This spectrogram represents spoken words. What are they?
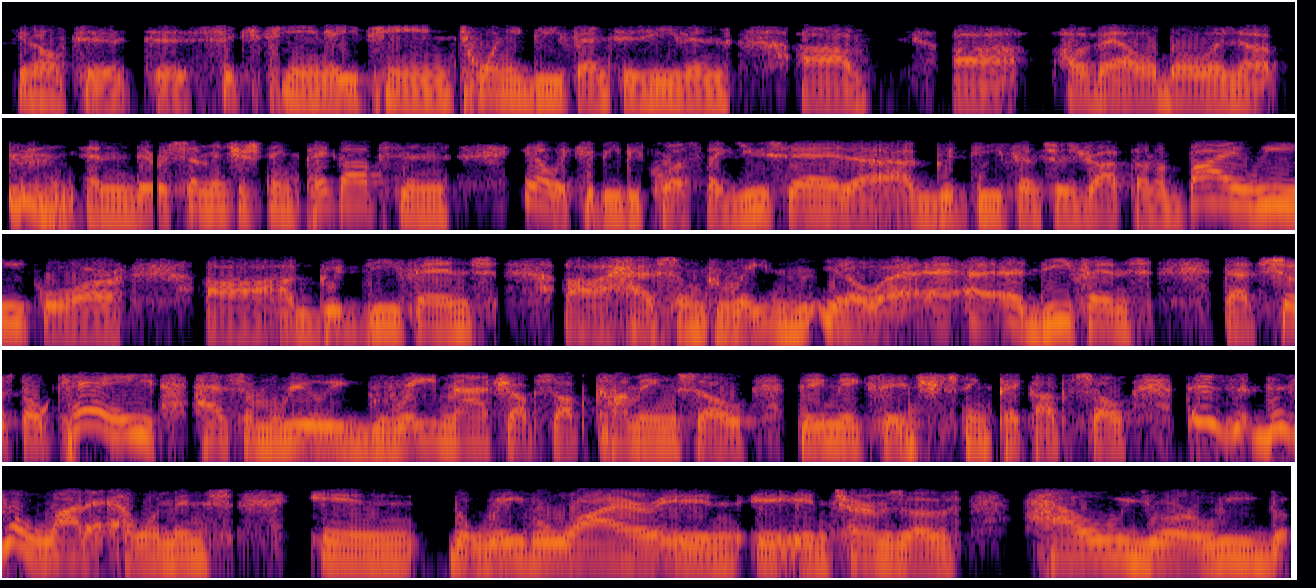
you know, to to 16, 18, 20 defenses even. Um, uh, available, and uh, and there were some interesting pickups, and you know it could be because, like you said, a good defense was dropped on a bye week, or uh, a good defense uh, has some great, you know, a, a, defense that's just okay has some really great matchups upcoming, so they make the interesting pickups. So there's there's a lot of elements in the waiver wire in in terms of how your league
